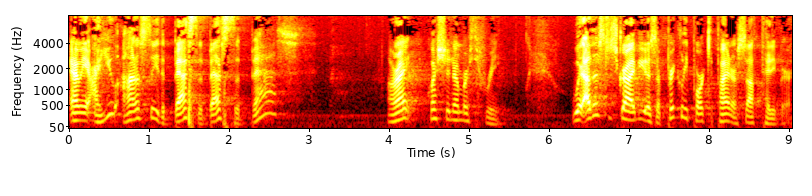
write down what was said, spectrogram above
I mean, are you honestly the best, the best, the best? All right, question number three. Would others describe you as a prickly porcupine or soft teddy bear?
